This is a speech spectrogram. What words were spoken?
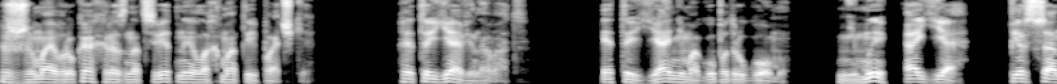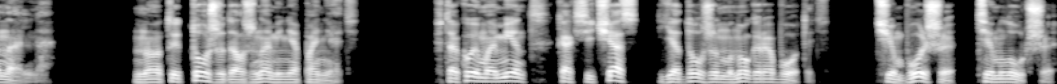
сжимая в руках разноцветные лохматые пачки. «Это я виноват. Это я не могу по-другому. Не мы, а я. Персонально. Но ты тоже должна меня понять. В такой момент, как сейчас, я должен много работать. Чем больше, тем лучше.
